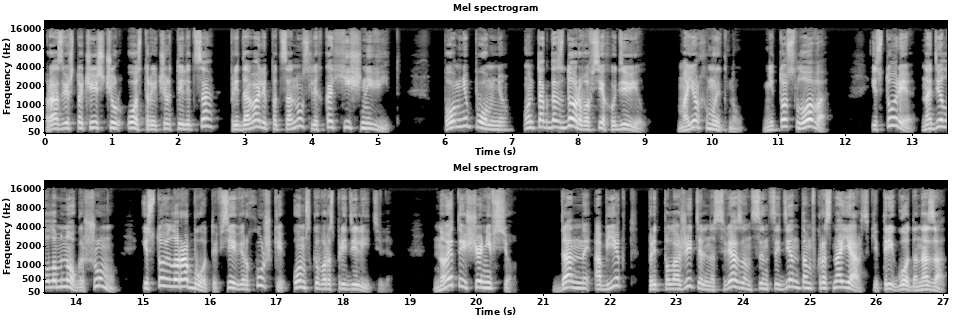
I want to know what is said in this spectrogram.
Разве что чересчур острые черты лица придавали пацану слегка хищный вид. Помню, помню. Он тогда здорово всех удивил. Майор хмыкнул. Не то слово. История наделала много шуму и стоила работы всей верхушки омского распределителя. Но это еще не все. Данный объект предположительно связан с инцидентом в Красноярске три года назад.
